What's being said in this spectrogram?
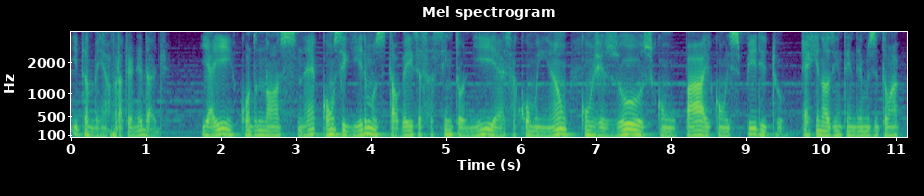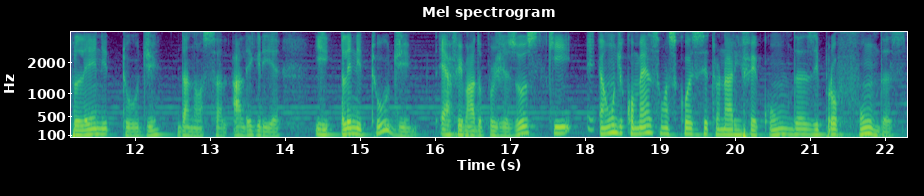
e também a fraternidade. E aí, quando nós né, conseguirmos talvez essa sintonia, essa comunhão com Jesus, com o Pai, com o Espírito, é que nós entendemos então a plenitude da nossa alegria. E plenitude é afirmado por Jesus que é onde começam as coisas a se tornarem fecundas e profundas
